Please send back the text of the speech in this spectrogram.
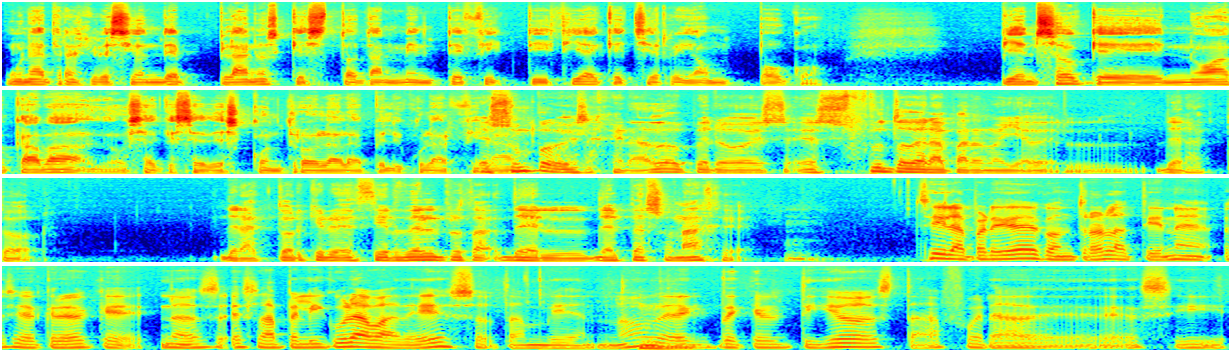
una transgresión de planos que es totalmente ficticia y que chirría un poco. Pienso que no acaba, o sea, que se descontrola la película al final. Es un poco exagerado, pero es, es fruto de la paranoia del, del actor. Del actor, quiero decir, del, del, del personaje. Sí, la pérdida de control la tiene. O sea, creo que no, es, es la película va de eso también, ¿no? De, de que el tío está fuera de, de sí.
